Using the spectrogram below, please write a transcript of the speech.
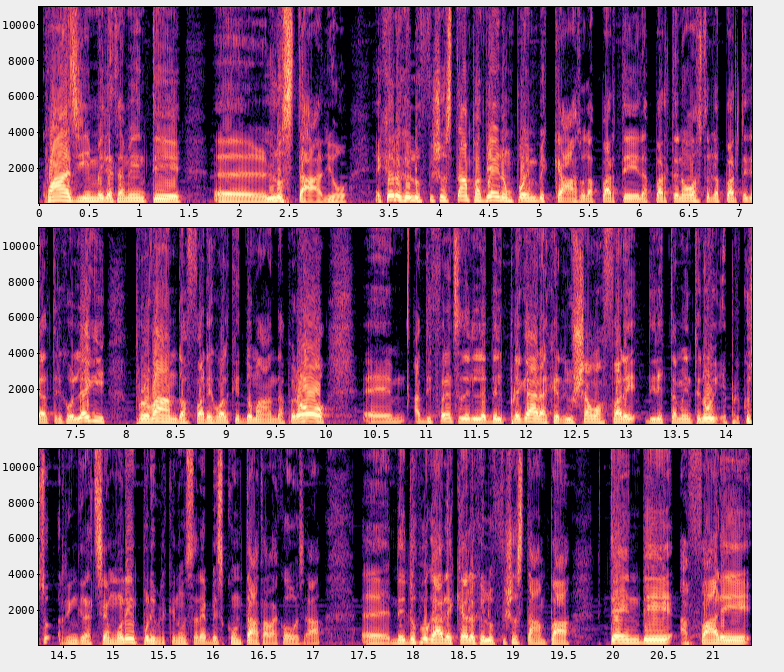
quasi immediatamente eh, lo stadio. È chiaro che l'ufficio stampa viene un po' imbeccato da parte, da parte nostra e da parte di altri colleghi provando a fare qualche domanda, però ehm, a differenza del, del pregara che riusciamo a fare direttamente noi, e per questo ringraziamo l'Empoli perché non sarebbe scontata la cosa, eh, nel dopogara è chiaro che l'ufficio stampa tende a fare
